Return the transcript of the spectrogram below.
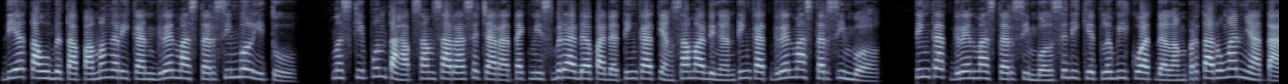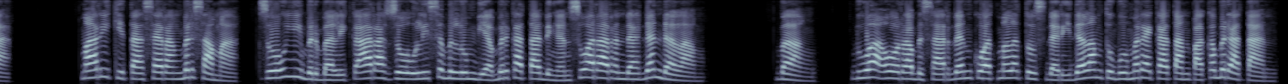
dia tahu betapa mengerikan Grandmaster simbol itu. Meskipun tahap samsara secara teknis berada pada tingkat yang sama dengan tingkat Grandmaster simbol, tingkat Grandmaster simbol sedikit lebih kuat dalam pertarungan nyata. Mari kita serang bersama. Zoe berbalik ke arah Zouli sebelum dia berkata dengan suara rendah dan dalam. Bang! Dua aura besar dan kuat meletus dari dalam tubuh mereka tanpa keberatan.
